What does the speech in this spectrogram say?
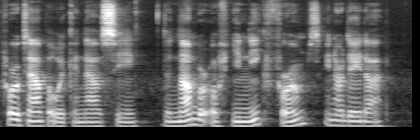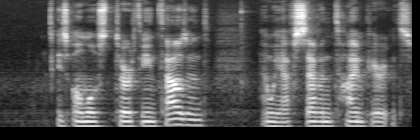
For example, we can now see the number of unique firms in our data is almost 13,000 and we have seven time periods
